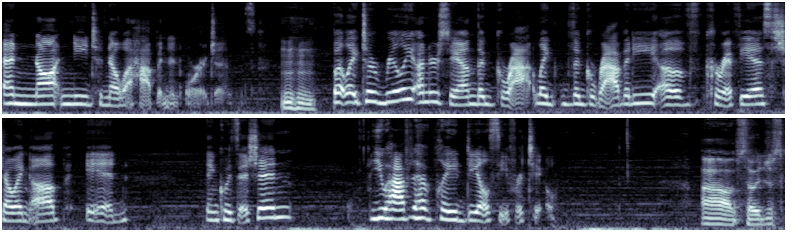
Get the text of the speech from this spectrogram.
and not need to know what happened in Origins. Mm-hmm. But like to really understand the gra like the gravity of Corypheus showing up in Inquisition, you have to have played DLC for two. Oh, so it just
